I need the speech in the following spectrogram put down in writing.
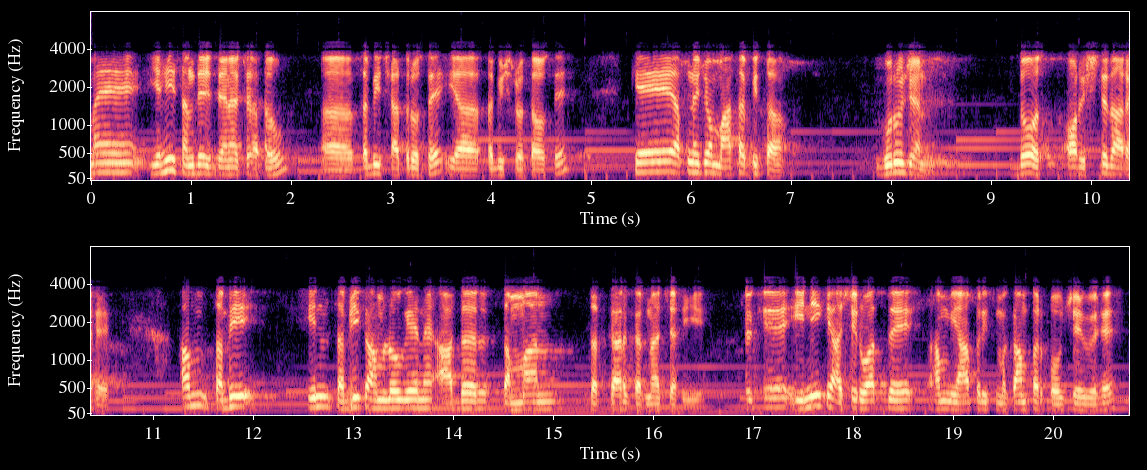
मैं यही संदेश देना चाहता हूँ सभी छात्रों से या सभी श्रोताओं से कि अपने जो माता पिता गुरुजन दोस्त और रिश्तेदार है हम सभी इन सभी का हम लोग ने आदर सम्मान सत्कार करना चाहिए। क्योंकि इन्हीं के आशीर्वाद से हम यहाँ पर इस मकाम पर पहुँचे हुए हैं।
